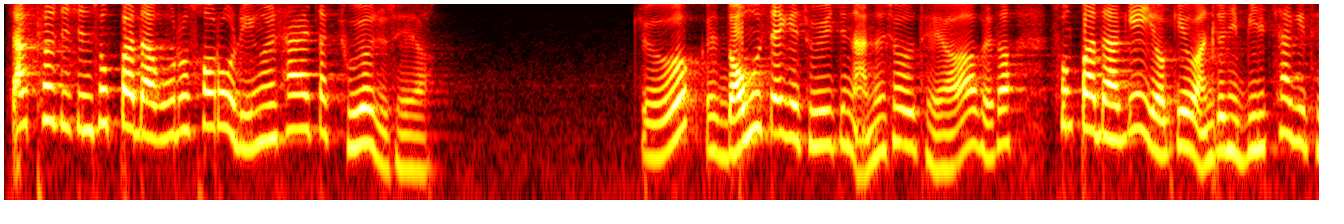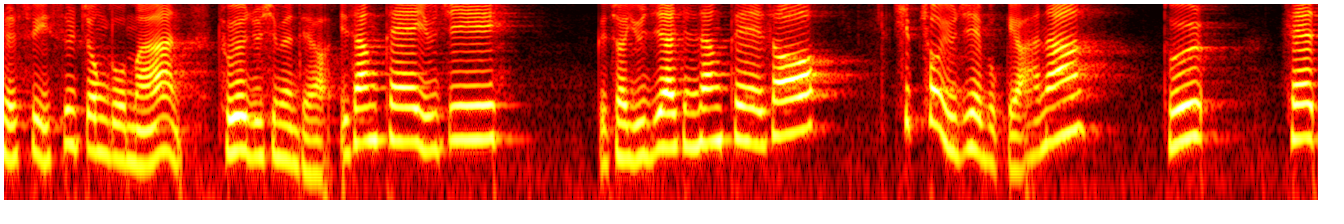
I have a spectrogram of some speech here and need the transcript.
쫙 펴주신 손바닥으로 서로 링을 살짝 조여주세요. 쭉. 그래서 너무 세게 조이진 않으셔도 돼요. 그래서 손바닥이 여기 완전히 밀착이 될 수 있을 정도만 조여주시면 돼요. 이 상태 유지. 그쵸. 유지하신 상태에서 10초 유지해 볼게요. 하나, 둘, 셋,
